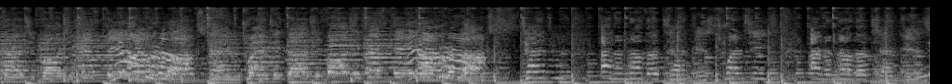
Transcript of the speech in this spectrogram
30, 40, 50 Numberblocks. 10, 20, 30, 40, 50 Numberblocks. 10 and another 10 is 20 and another 10 is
